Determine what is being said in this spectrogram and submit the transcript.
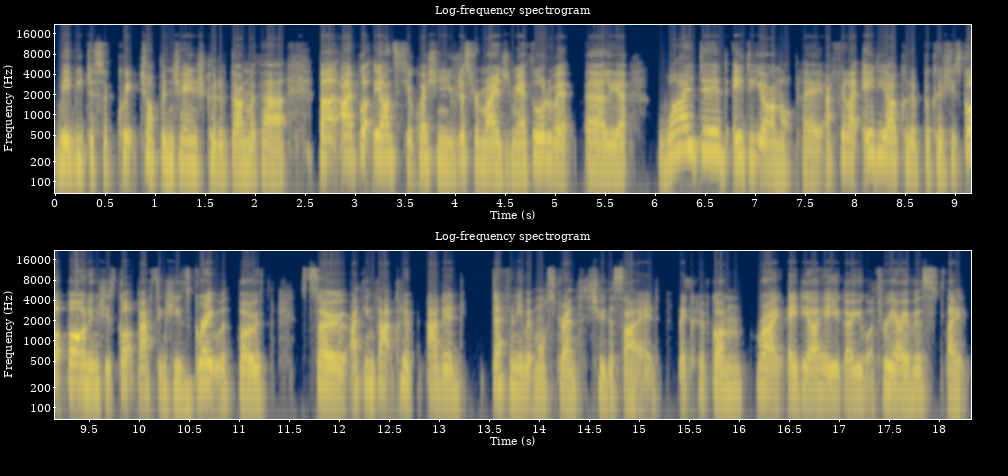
Maybe just a quick chop and change could have done with her. But I've got the answer to your question. You've just reminded me. I thought of it earlier. Why did ADR not play? I feel like ADR could have, because she's got bowling, she's got batting, she's great with both. So I think that could have added definitely a bit more strength to the side. They could have gone, right, ADR, here you go. You've got three overs. Like,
